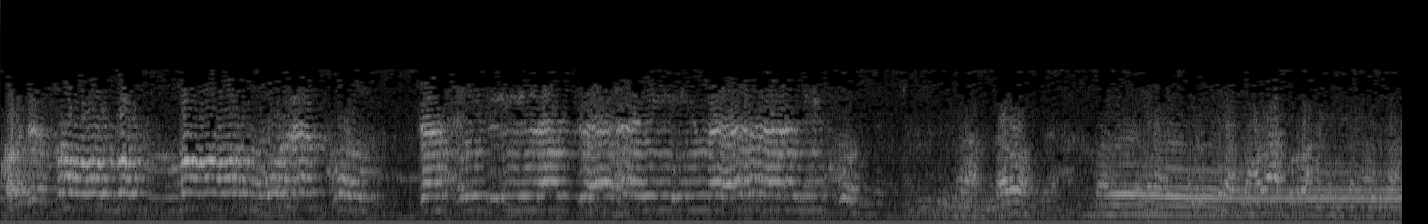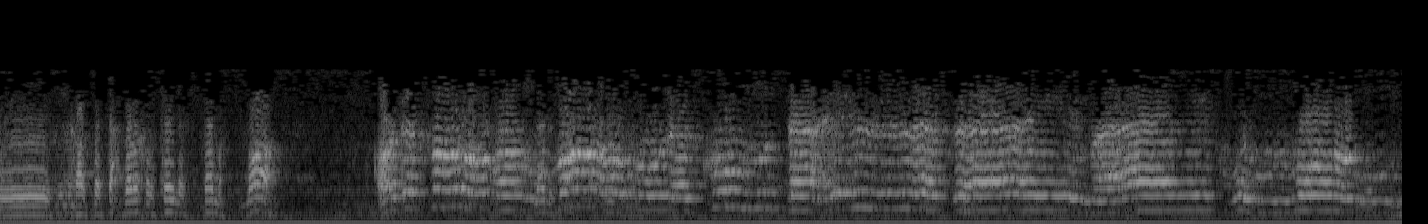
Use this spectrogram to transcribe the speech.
قد فرض الله لكم تحلة أيمانكم خاصة تحت رقم كيلة في السماء الله قد فرض الله لكم تحلة أيمانكم والله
